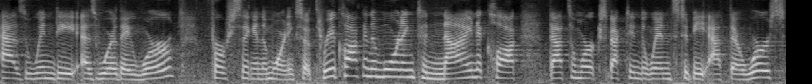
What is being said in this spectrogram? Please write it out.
as windy as where they were first thing in the morning. So 3 o'clock in the morning to 9 o'clock, that's when we're expecting the winds to be at their worst.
